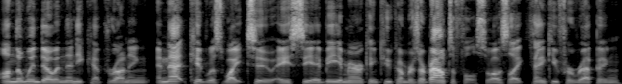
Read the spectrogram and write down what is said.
on the window and then he kept running. And that kid was white too. Acab american cucumbers are bountiful. So i was like thank you for repping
